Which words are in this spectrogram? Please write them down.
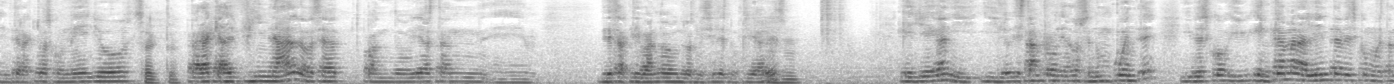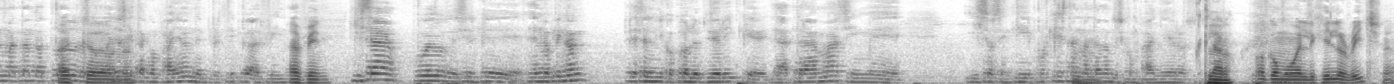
interactúas con ellos. Exacto. Para que al final, o sea, cuando ya están eh, desactivando los misiles nucleares, que llegan y, y están rodeados en un puente y ves co- y en cámara lenta ves cómo están matando a todos A los compañeros uno. que te acompañan del principio al fin. Al fin. Quizá puedo decir que, en mi opinión, es el único Call of Duty que la trama sí me hizo sentir por qué están matando a mis compañeros. Claro. O como el de Halo Reach, ¿no?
